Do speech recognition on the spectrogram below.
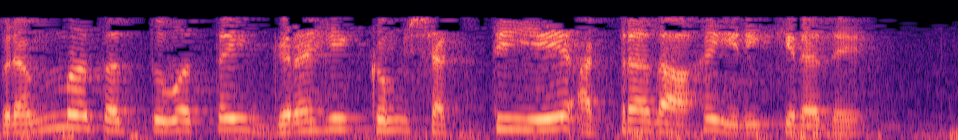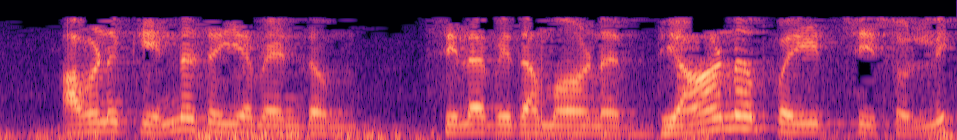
பிரம்ம தத்துவத்தை கிரகிக்கும் சக்தியே அற்றதாக இருக்கிறது. அவனுக்கு என்ன செய்ய வேண்டும்? சில விதமான தியான பயிற்சி சொல்லி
